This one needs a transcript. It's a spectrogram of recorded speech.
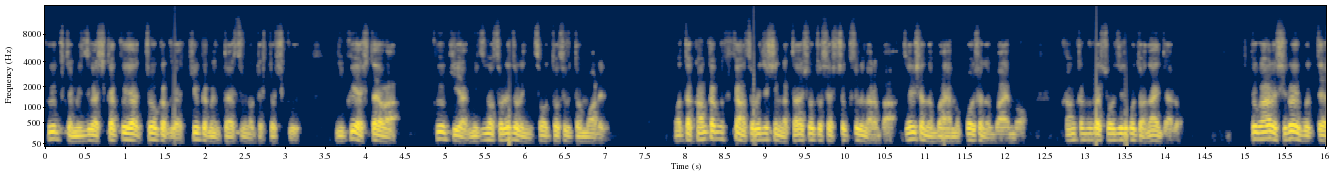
空気と水が視覚や聴覚や嗅覚に対するのと等しく、肉や舌は空気や水のそれぞれに相当すると思われる。また、感覚器官それ自身が対象と接触するならば、前者の場合も後者の場合も、感覚が生じることはないであろう。人がある白い物体を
